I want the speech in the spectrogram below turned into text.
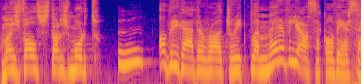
mais vale estares morto. Obrigada, Roderick, pela maravilhosa conversa.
